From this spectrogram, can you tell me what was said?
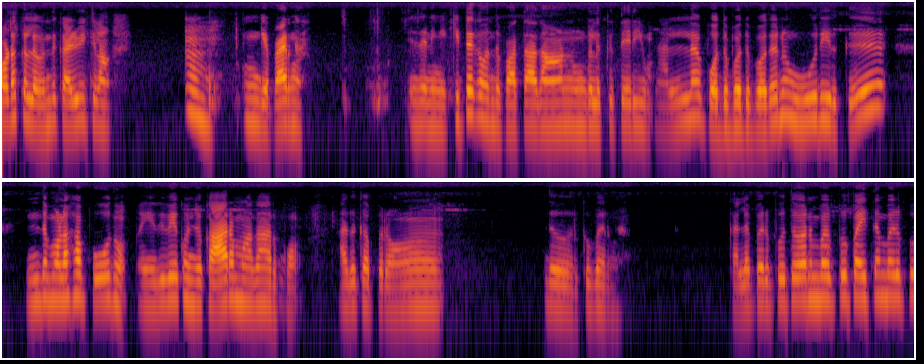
குடக்கல்ல வந்து கழுவிக்கலாம். இங்கே பாருங்க. இதை நீங்கள் கிட்டக்க வந்து பார்த்தாதான் உங்களுக்கு தெரியும். நல்லா பொத பொத பொதன்னு ஊறி இருக்குது இந்த மிளகா போதும். இதுவே கொஞ்சம் காரமாக தான் இருக்கும். அதுக்கப்புறம் இதோ இருக்குது பாருங்கள் கடலப்பருப்பு துவரம்பருப்பு பைத்தம்பருப்பு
